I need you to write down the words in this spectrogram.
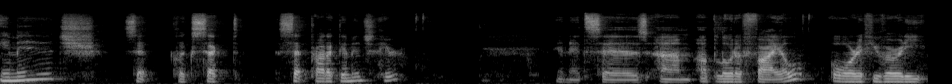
image. Set, click set, set product image here. And it says um, upload a file, or if you've already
